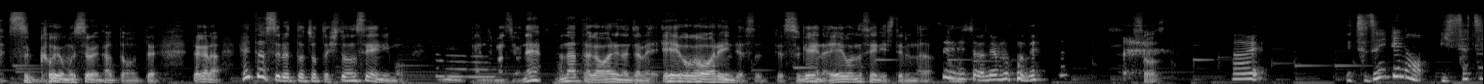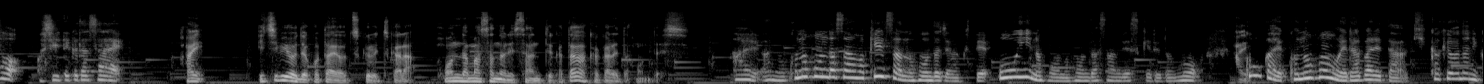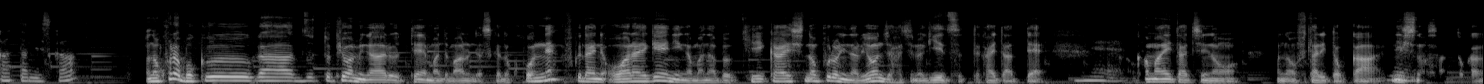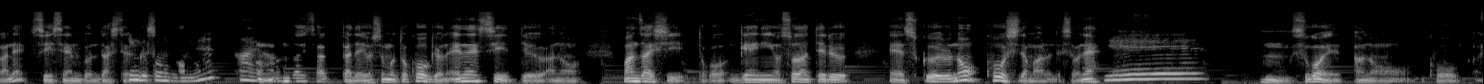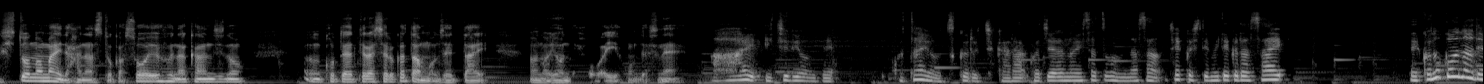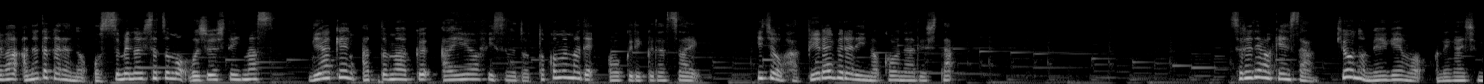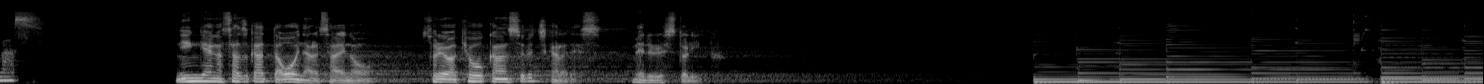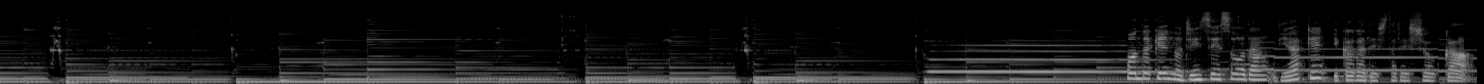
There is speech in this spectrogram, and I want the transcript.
すっごい面白いなと思って。だから下手するとちょっと人のせいにもうん。感じますよね。あなたが悪いのじゃない。英語が悪いんですってすげえな英語のせいにしてるんだそうでしょうね、もうね。そう。はい。続いての一冊を教えてください。はい。1秒で答えを作る力。本田正則さんという方が書かれた本ですはい、あのこの本田さんは K さんの本田じゃなくて OE の方の本田さんですけれども、はい。今回この本を選ばれたきっかけは何かあったんですか？あのこれは僕がずっと興味があるテーマでもあるんですけどここにね副題にお笑い芸人が学ぶ切り返しのプロになる48の技術って書いてあってねかまいたちのあの2人とかね西野さんとかがね推薦文出してるんですけどね。はい、はい漫才作家で吉本興業の NSC っていうあの漫才師とか芸人を育てる、えースクールの講師でもあるんですよね。うん、すごいあのこう人の前で話すとかそういうふうな感じのうんことやってらっしゃる方はもう絶対あの読んだ方がいい本ですね。はい、1秒で答えを作る力、こちらの一冊も皆さんチェックしてみてください。えこのコーナーではあなたからのおすすめの一冊も募集しています。リアケンアットマーク ioffice.com までお送りください。以上、ハッピーライブラリーのコーナーでした。それでは、ケンさん、今日の名言をお願いします。人間が授かった大いなる才能それは共感する力です。メルル・ストリープ。本田健の人生相談、 Dear Ken いかがでしたでしょうか？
